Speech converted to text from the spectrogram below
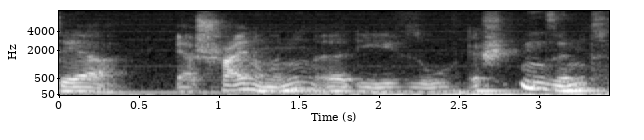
der Erscheinungen, äh, die so erschienen sind.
